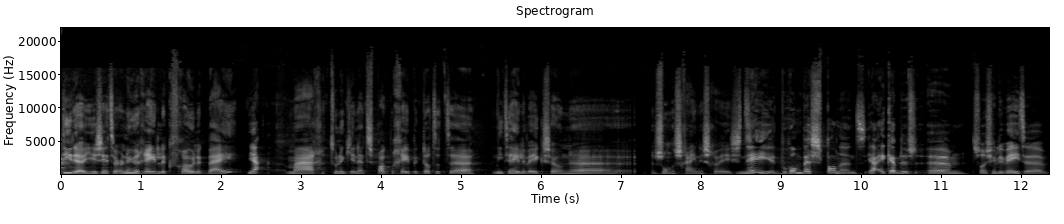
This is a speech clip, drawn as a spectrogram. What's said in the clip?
Diede, je zit er nu redelijk vrolijk bij. Ja. Maar toen ik je net sprak, begreep ik dat het eh, niet de hele week zo'n eh, zonneschijn is geweest. Nee, het begon best spannend. Ja, ik heb dus, ehm, zoals jullie weten,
